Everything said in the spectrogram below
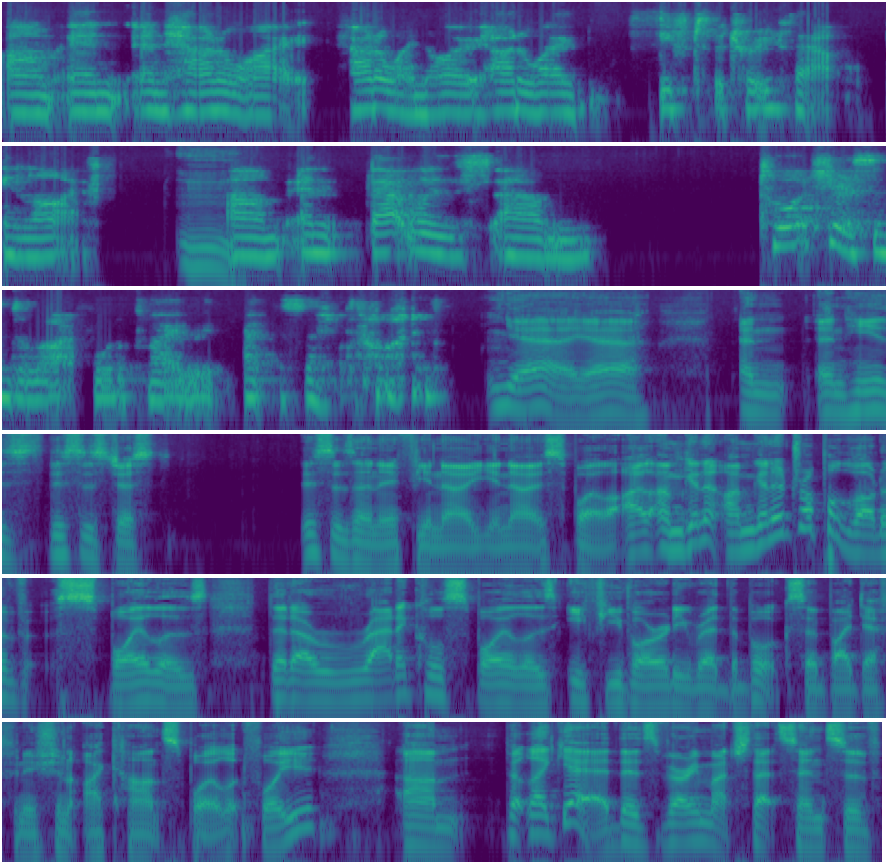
um, and and how do I how do I know? How do I sift the truth out in life? Mm. Um, and that was um, torturous and delightful to play with at the same time. Yeah, yeah, and and here's this is just this is an if you know you know spoiler. I, am gonna I'm gonna drop a lot of spoilers that are radical spoilers if you've already read the book. So by definition, I can't spoil it for you. Um, but like yeah, there's very much that sense of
